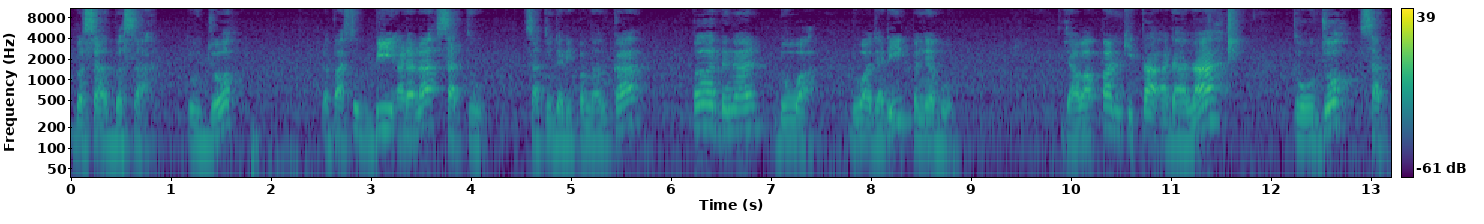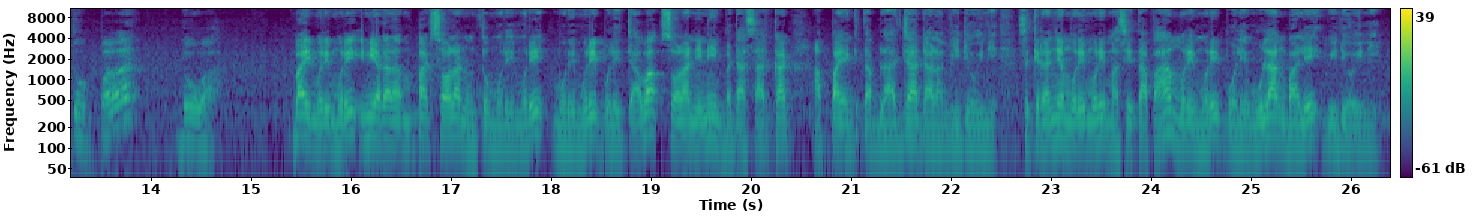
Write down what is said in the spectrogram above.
besar-besar. 7. Lepas tu B adalah 1. 1 jadi pengangka per dengan 2. 2 jadi penyebut. Jawapan kita adalah 7 1 per 2. Baik murid-murid, ini adalah empat soalan untuk murid-murid. Murid-murid boleh jawab soalan ini berdasarkan apa yang kita belajar dalam video ini. Sekiranya murid-murid masih tak faham, murid-murid boleh ulang balik video ini.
